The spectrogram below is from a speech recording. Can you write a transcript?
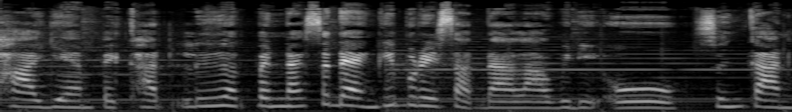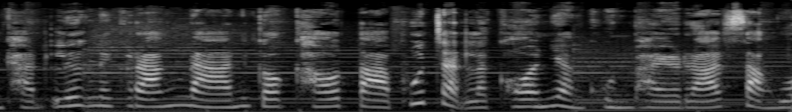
พาแยมไปคัดเลือกเป็นนักแสดงที่บริษัทดาราวิดีโอ ซึ่งการคัดเลือกในครั้งนั้นก็เข้าตาผู้จัดละครอย่างคุณภัยรัตน์สังว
